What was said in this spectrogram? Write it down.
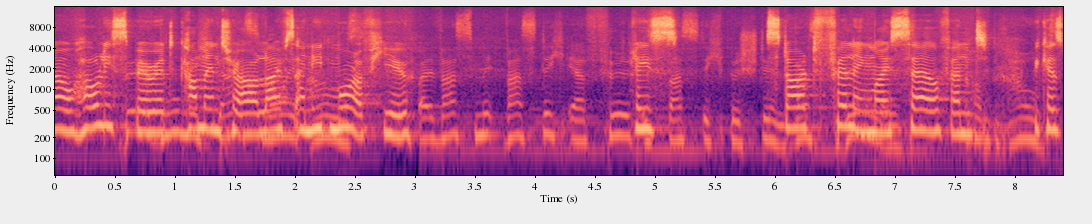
No, Holy Spirit, come into our lives. I need more of you. Please start filling myself, and because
